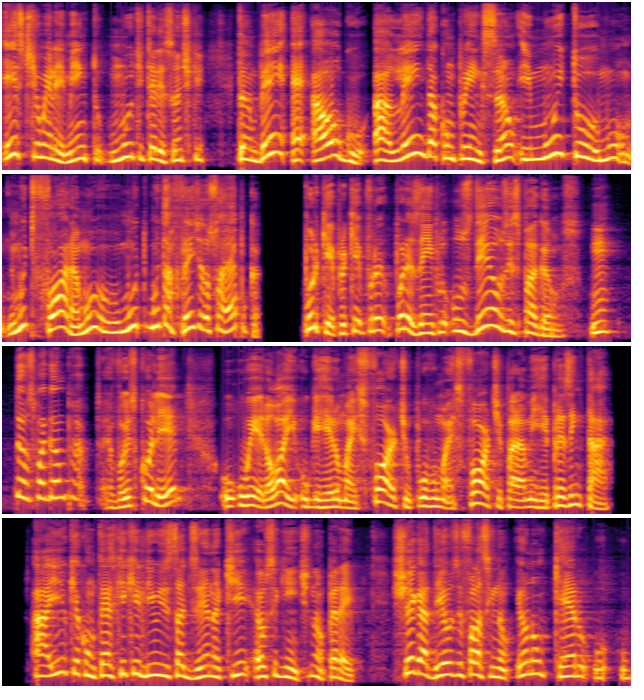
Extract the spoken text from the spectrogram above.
Este é um elemento muito interessante que também é algo além da compreensão e muito, muito fora, muito, muito à frente da sua época. Por quê? Porque, por, por exemplo, os deuses pagãos. Hum? Deus pagão, eu vou escolher o, o herói, o guerreiro mais forte, o povo mais forte para me representar. Aí o que acontece, o que, que Lewis está dizendo aqui é o seguinte: não, peraí. Chega a Deus e fala assim: não, eu não quero o, o,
